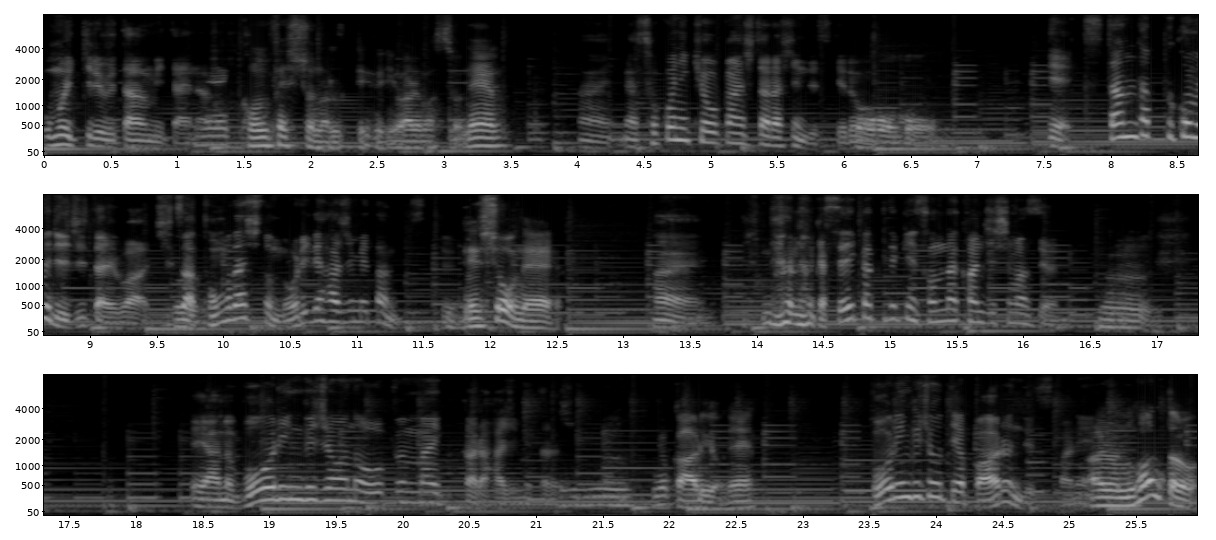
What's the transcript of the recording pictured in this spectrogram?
思いっきり歌うみたいな。ね、コンフェッショナルっていうふうに言われますよね。はい、そこに共感したらしいんですけど、おで、スタンダップコメディ自体は、実は友達とノリで始めたんですって。でしょうね。はい。でもなんか性格的にそんな感じしますよね。うん。で、あの、ボーリング場のオープンマイクから始めたらしい。よくあるよね。ボーリング場ってやっぱあるんですかね？あの日本と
